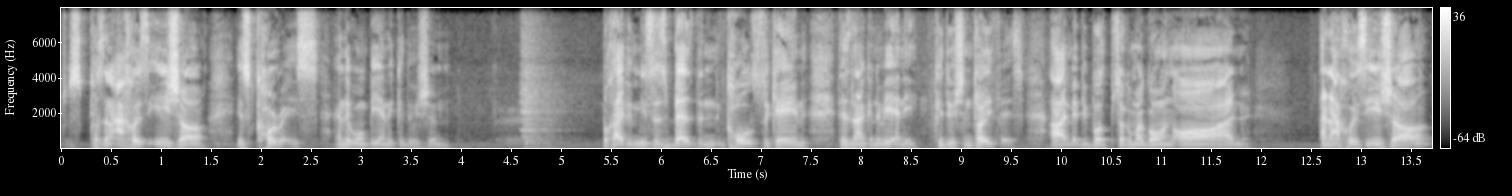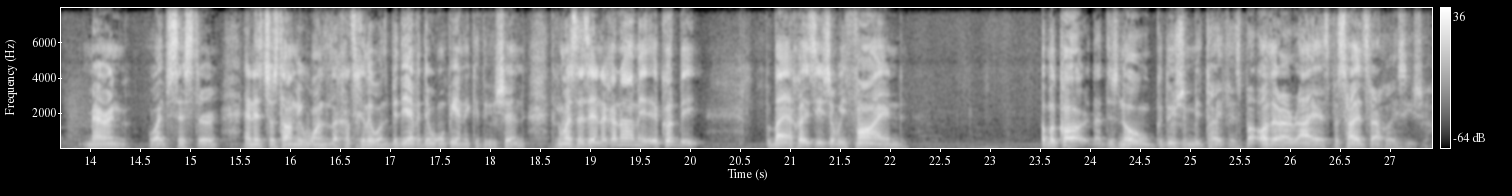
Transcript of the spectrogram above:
just because an Achois Isha is Kores, and there won't be any kedushin. So chayvim Mises Bezdin Kol Sekain, there's not going to be any kedushin toifes. I maybe both psukim are going on an Achois Isha marrying wife's sister, and it's just telling me one's lechatzchila, one's b'diavad, there won't be any kedushin. The Gemara says eh, it could be, but by Achois Isha we find a makar that there's no kedushin b'toifis, but other arayas besides v'achois isha.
